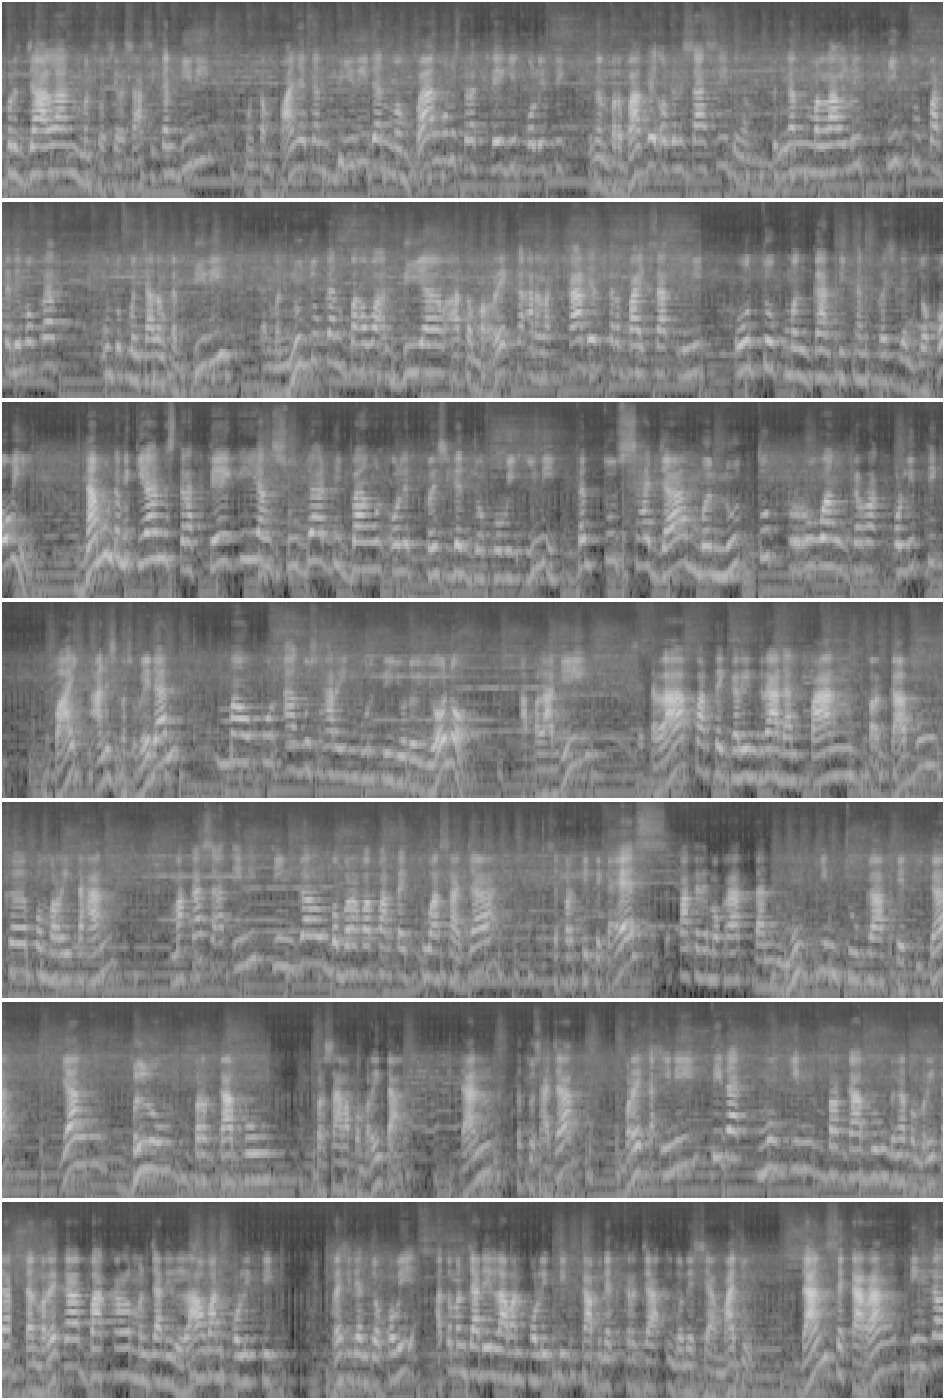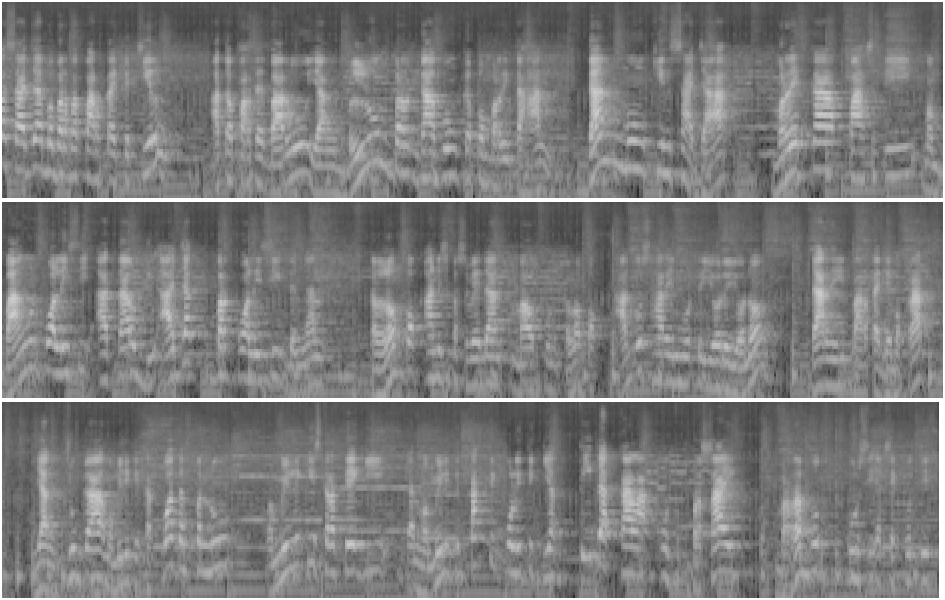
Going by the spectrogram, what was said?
berjalan mensosialisasikan diri mengkampanyekan diri dan membangun strategi politik dengan berbagai organisasi dengan dengan melalui pintu Partai Demokrat untuk mencalonkan diri dan menunjukkan bahwa dia atau mereka adalah kader terbaik saat ini untuk menggantikan Presiden Jokowi. Namun demikian strategi yang sudah dibangun oleh Presiden Jokowi ini tentu saja menutup ruang gerak politik baik Anies Baswedan maupun Agus Harimurti Yudhoyono. Apalagi setelah Partai Gerindra dan PAN bergabung ke pemerintahan, maka saat ini tinggal beberapa partai tua saja seperti PKS, Partai Demokrat dan mungkin juga P3 yang belum bergabung bersama pemerintah. Dan tentu saja mereka ini tidak mungkin bergabung dengan pemerintah dan mereka bakal menjadi lawan politik Presiden Jokowi atau menjadi lawan politik Kabinet Kerja Indonesia Maju. Dan sekarang tinggal saja beberapa partai kecil atau partai baru yang belum bergabung ke pemerintahan dan mungkin saja mereka pasti membangun koalisi atau diajak berkoalisi dengan kelompok Anies Baswedan maupun kelompok Agus Harimurti Yudhoyono dari Partai Demokrat yang juga memiliki kekuatan penuh memiliki strategi dan memiliki taktik politik yang tidak kalah untuk bersaing merebut kursi eksekutif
